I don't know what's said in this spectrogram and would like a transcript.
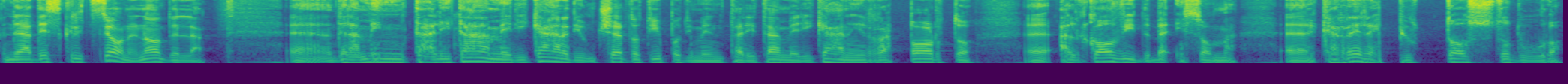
nella descrizione no, della, eh, della mentalità americana, di un certo tipo di mentalità americana in rapporto eh, al Covid, beh, insomma, eh, Carrera è piuttosto duro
